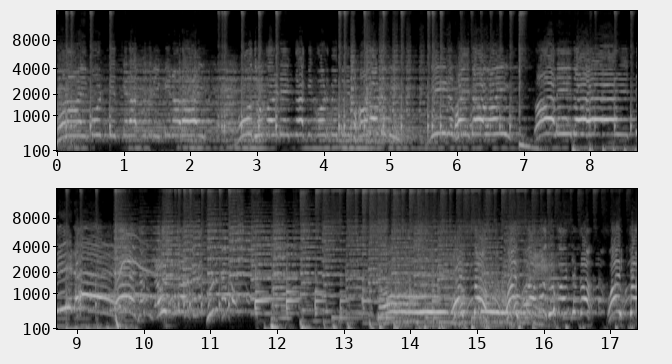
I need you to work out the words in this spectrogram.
ঘোড়ায় পণ্ডিতকে রাখবে তুমি কিনারায় মধুকর ডেঙ্গাকে করবে তুমি ভাড়া দেবী নির্ভয় যাও ওই কালিদাহের তীরে ওই তো ওই তো মধুকর ডিঙ্গা ওই তো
